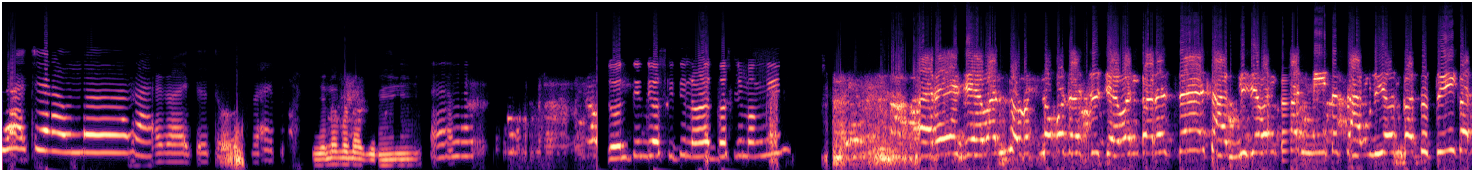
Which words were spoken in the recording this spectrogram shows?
काय करायचं तू ये ना म्हणा घरी. दोन तीन दिवस किती लढत बसली मग मी? अरे जेवण सोबत नको जायचं जेवण करत जाय चांगली जेवण कर. मी तर चांगली जेवण करतो. तूही कर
